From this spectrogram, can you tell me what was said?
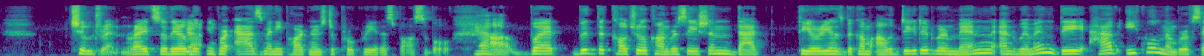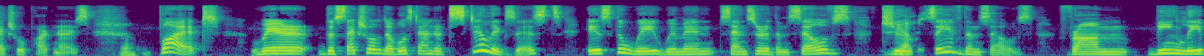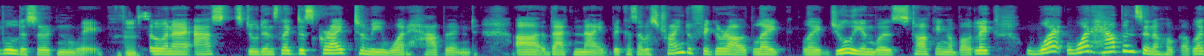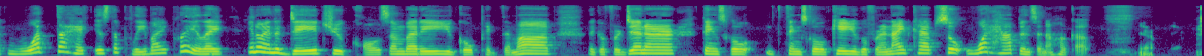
children right so they're Yeah. looking for as many partners to procreate as possible yeah. uh, but with the cultural conversation, that theory has become outdated where men and women they have equal number of sexual partners Yeah. but where the sexual double standard still exists is the way women censor themselves to Yeah. save themselves from being labeled a certain way. Mhm. So when I asked students, like, describe to me what happened uh, that night, because I was trying to figure out, like, like Julian was talking about, like, what what happens in a hookup? Like, what the heck is the play by play? Like, you know, in a date, you call somebody, you go pick them up, they go for dinner, things go things go okay, you go for a nightcap. So what happens in a hookup? Yeah.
